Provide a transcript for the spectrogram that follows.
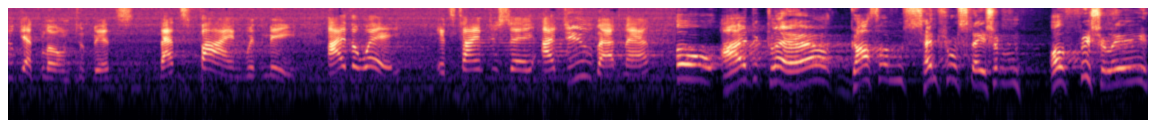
to get blown to bits, that's fine with me. Either way, it's time to say adieu, Batman. Oh, I declare Gotham Central Station officially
